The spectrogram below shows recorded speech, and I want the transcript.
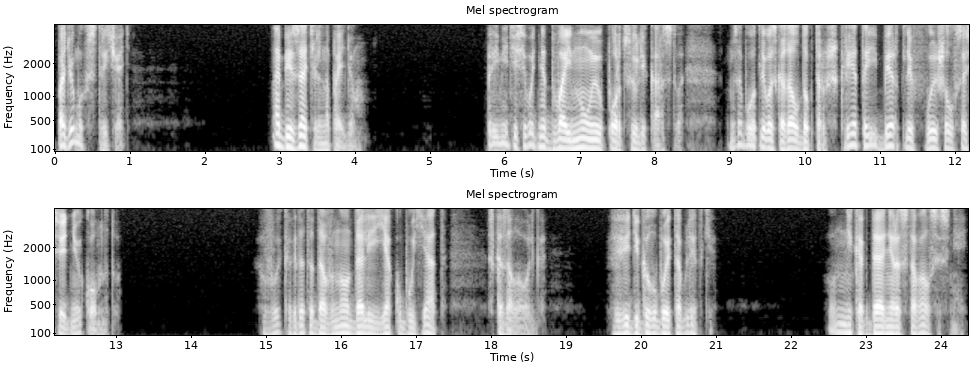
Пойдем их встречать». «Обязательно пойдем. Примите сегодня двойную порцию лекарства», — заботливо сказал доктор Шкрета, и Бертлив вышел в соседнюю комнату. «Вы когда-то давно дали Якубу яд», — сказала Ольга, — в виде голубой таблетки. Он никогда не расставался с ней.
